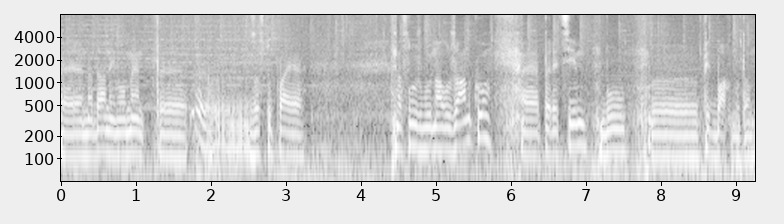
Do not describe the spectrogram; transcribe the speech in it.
Е, На даний момент е, заступає на службу на Лужанку. Перед цим був під Бахмутом.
